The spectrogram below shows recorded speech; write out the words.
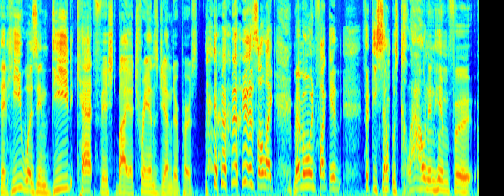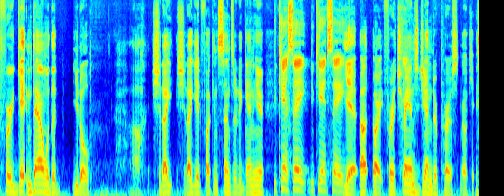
That he was indeed catfished by a transgender person. so like remember when fucking 50 Cent was clowning him for for getting down with a, you know, uh, should I should I get fucking censored again here? You can't say. You can't say. Yeah, uh, all right, for a transgender person. Okay.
